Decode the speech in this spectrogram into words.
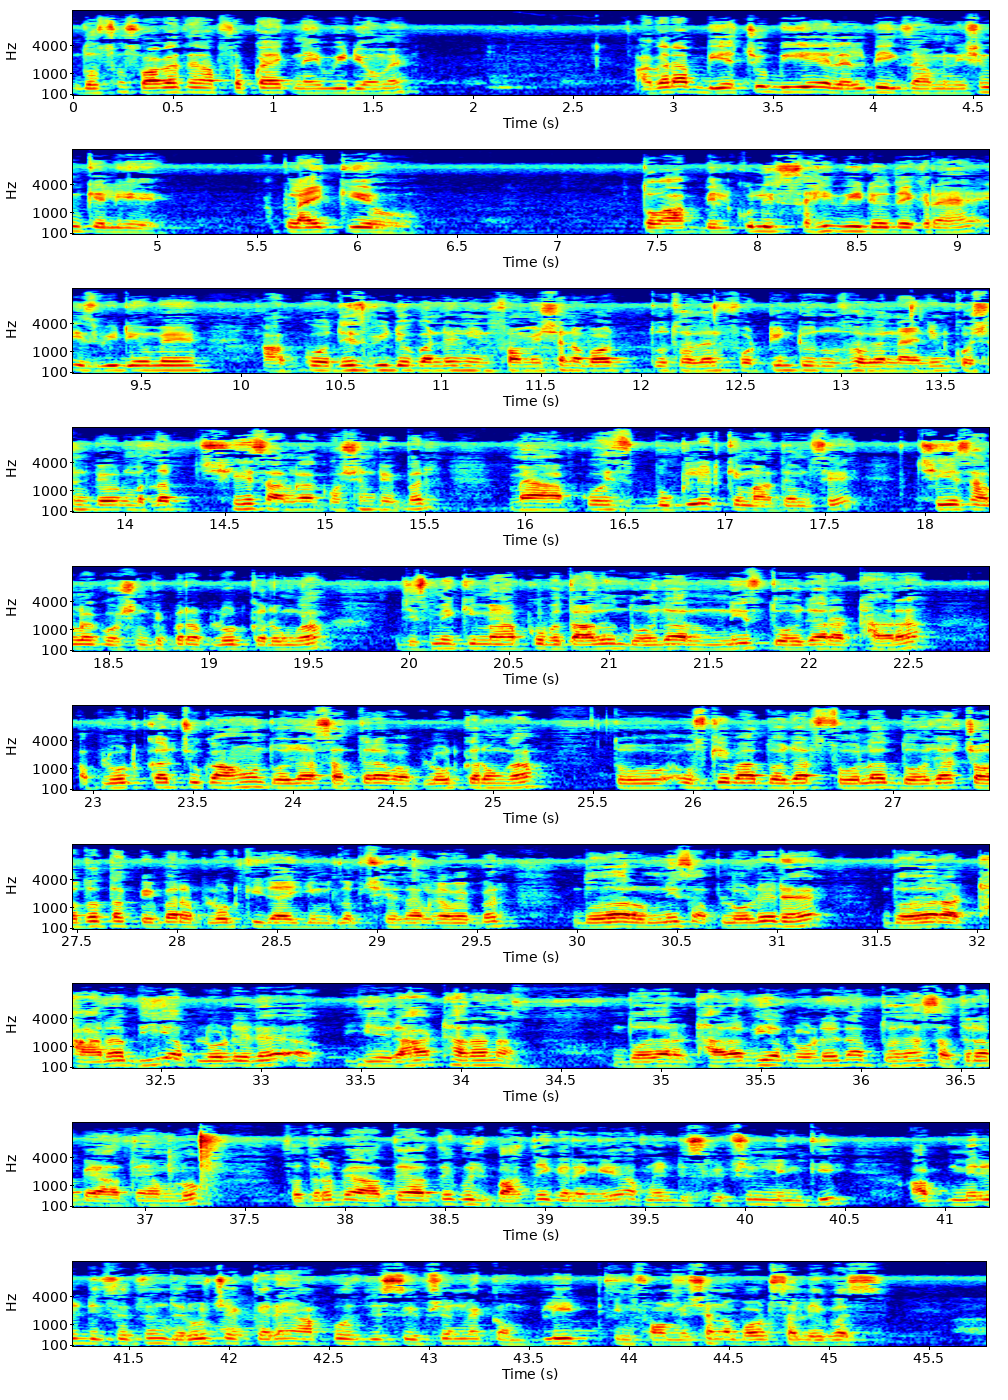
दोस्तों, स्वागत है आप सबका एक नई वीडियो में। अगर आप B H U B L L B examination के लिए अप्लाई किए हो तो आप बिल्कुल ही सही वीडियो देख रहे हैं। इस वीडियो में आपको this video content information about 2014 to 2019 question paper मतलब छः साल का क्वेश्चन पेपर मैं आपको इस बुकलेट के माध्यम से छः साल का क्वेश्चन पेपर अपलोड करूँगा, जिसमें कि मैं आपको बता दूँ 2019 2018 अपलोड कर चुका हूँ 2017 अब अपलोड करूँगा। तो उसके बाद 2016 2014 तक पेपर अपलोड की जाएगी मतलब छह साल का पेपर 2019 अपलोडेड है 2018 भी अपलोडेड है। ये रहा अठारह ना? 2018 भी अपलोडेड है। अब 2017 पे आते हैं हम लोग। 17 पे आते आते कुछ बातें करेंगे अपने डिस्क्रिप्शन लिंक की। आप मेरे डिस्क्रिप्शन ज़रूर चेक करें। आपको उस डिस्क्रिप्शन में कंप्लीट इन्फॉर्मेशन अबाउट सिलेबस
